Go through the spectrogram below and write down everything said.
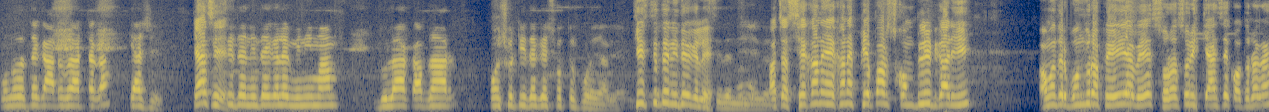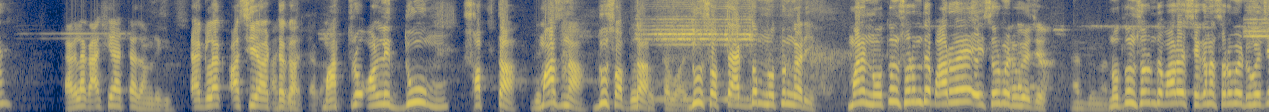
পনেরো থেকে আঠারো হাজার টাকা। ক্যাশে ক্যাশে নিতে গেলে মিনিমাম দু লাখ আপনার পঁয়ষট্টি থেকে সত্তর পড়ে যাবে। কিস্তিতে নিতে গেলে? আচ্ছা সেখানে এখানে পেপারস কমপ্লিট গাড়ি আমাদের বন্ধুরা পেয়ে যাবে। সরাসরি ক্যাশে কত টাকায়? এক লাখ আশি হাজার টাকা দাম রেখেছি। এক লাখ আশি হাজার টাকা। মাত্র অনলি দু সপ্তাহ মাস না দু সপ্তাহ। দু সপ্তাহ একদম নতুন গাড়ি। মানে নতুন শোরুম থেকে বার হয়ে এই শোরুমে ঢুকেছে। নতুন শোরুম থেকে বার হয়ে সেখানে শোরুমে ঢুকেছে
